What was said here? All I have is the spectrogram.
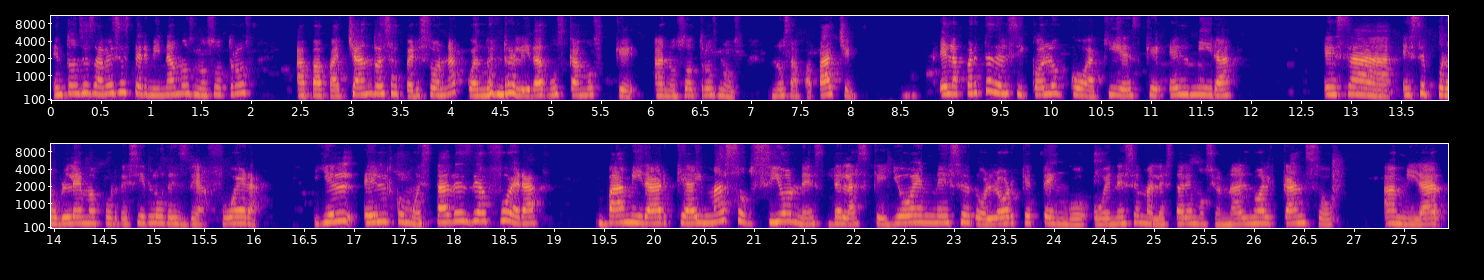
Entonces, a veces terminamos nosotros apapachando a esa persona cuando en realidad buscamos que a nosotros nos, nos apapachen. En la parte del psicólogo aquí es que él mira esa, ese problema, por decirlo, desde afuera. Y él, él, como está desde afuera, va a mirar que hay más opciones de las que yo en ese dolor que tengo o en ese malestar emocional no alcanzo a mirar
